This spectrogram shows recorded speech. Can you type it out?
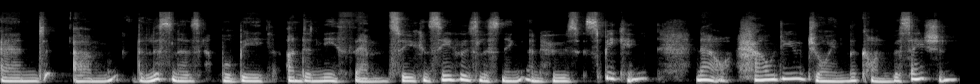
and um, the listeners will be underneath them. So you can see who's listening and who's speaking. Now, how do you join the conversation?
